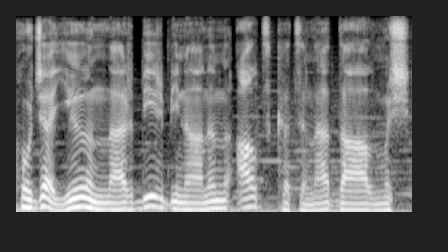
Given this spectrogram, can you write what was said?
koca yığınlar bir binanın alt katına dağılmış.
